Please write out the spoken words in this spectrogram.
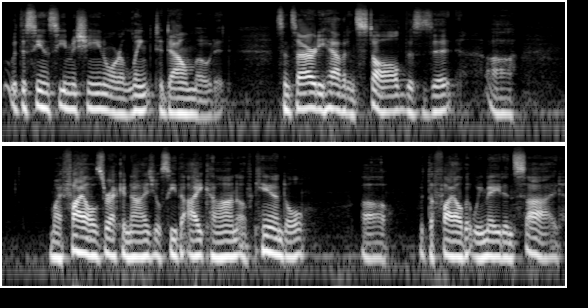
with the CNC machine or a link to download it. Since I already have it installed, this is it. Uh, my file is recognized. You'll see the icon of Candle uh, with the file that we made inside.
